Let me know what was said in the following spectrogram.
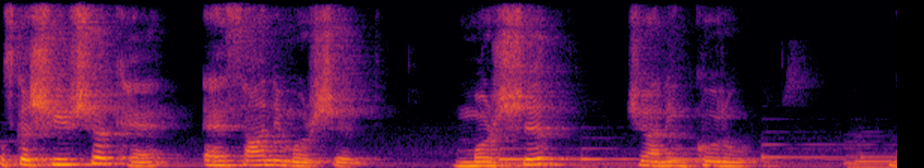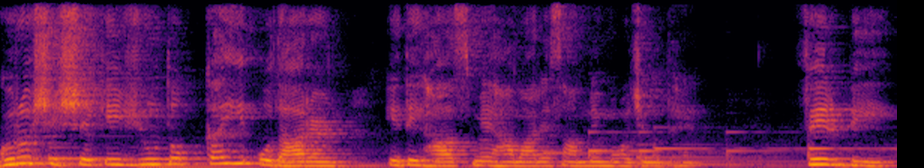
उसका शीर्षक है एहसान मुर्शिद। मुर्शिद, यानी गुरु। गुरु शिष्य के यूँ तो कई उदाहरण इतिहास में हमारे सामने मौजूद हैं। फिर भी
